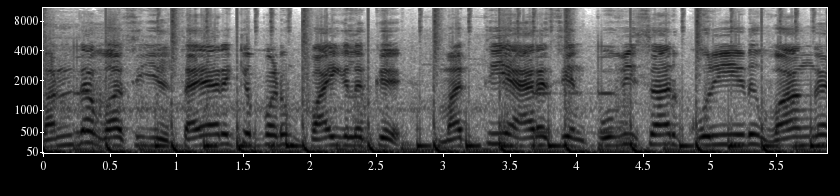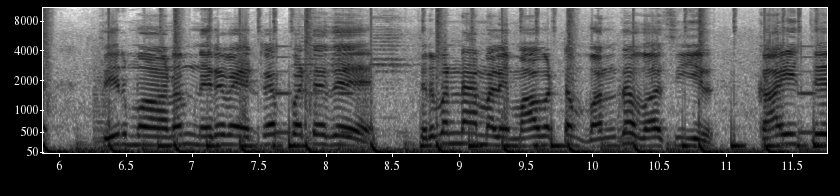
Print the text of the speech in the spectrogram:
வந்தவாசியில் தயாரிக்கப்படும் பாய்களுக்கு மத்திய அரசின் புவிசார் குறியீடு வாங்க தீர்மானம் நிறைவேற்றப்பட்டது. திருவண்ணாமலை மாவட்டம் வந்தவாசியில் காயித்தே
